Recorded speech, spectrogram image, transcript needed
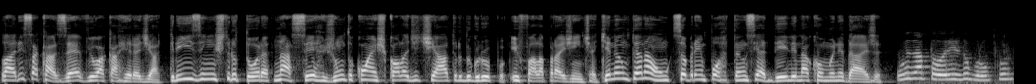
Larissa Cazé viu a carreira de atriz e instrutora nascer junto com a escola de teatro do grupo e fala pra gente aqui na Antena 1 sobre a importância dele na comunidade. Os atores do grupo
